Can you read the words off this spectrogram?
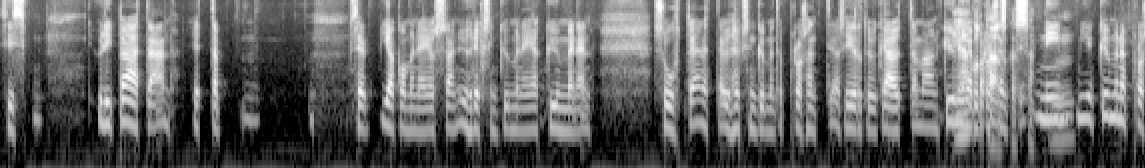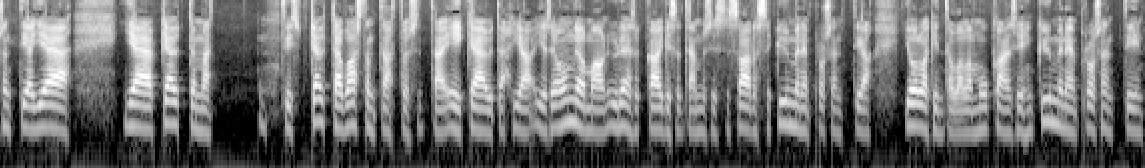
siis ylipäätään, että se jako menee jossain 90 ja 10 suhteen, että 90 prosenttia siirtyy käyttämään. 10 prosenttia, niin, mm. 10 prosenttia jää, jää käyttämättä siis käyttää vastantahtoisesti tai ei käytä. Ja, ja se ongelma on yleensä kaikissa tämmöisissä saada se 10 prosenttia jollakin tavalla mukaan. Siihen 10 prosenttiin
